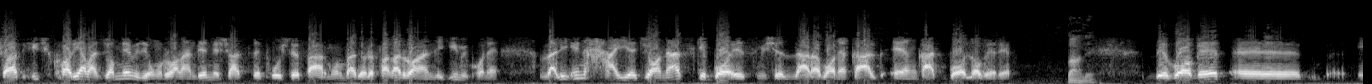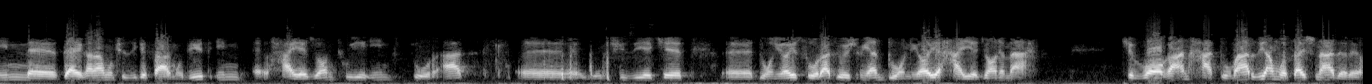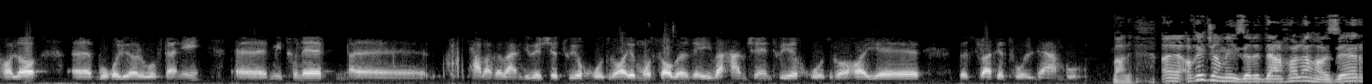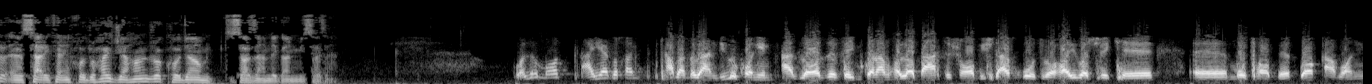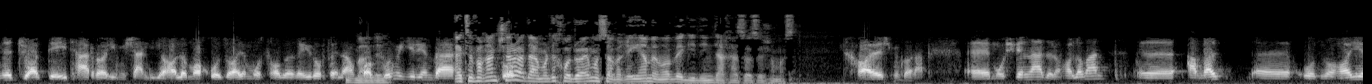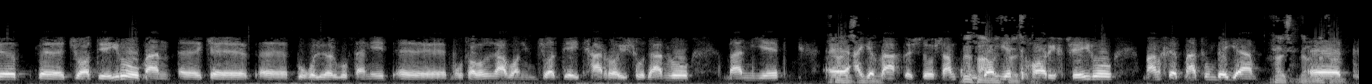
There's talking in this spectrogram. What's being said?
شاید هیچ کاری هم انجام نمیده. اون راننده نشسته پشت فرمون و داره فقط رانندگی می‌کنه. ولی این هیجان است که باعث میشه ضربان قلب انقدر بالا بره. بله. به واقع این دقیقا همون چیزی که فرمودید. این هیجان توی این سرعت یک چیزیه که دنیای سرعت بهش میگن دنیای هیجان محض که واقعا حد و مرزی هم واسهش نداره. حالا بقولیا رو گفتنی می‌تونه طبقه بندی بشه توی خودروهای مسابقه ای و همچنین توی خودروهای به صورت تولد انبوه بله آقای جامعی زاده در حال حاضر سریعترین خودروهای جهان رو کدام سازندگان می‌سازن؟ والا ما اگر بخوایم طبقه بندی بکنیم از لحاظ فکر کنم حالا بحث شما بیشتر خودروهایی باشه که مطابق با قوانین جاده ای طراحی میشن دیگه. حالا ما خودروهای مسابقه ای رو فعلا بله. پاسپور می‌گیریم و اتفاقا چرا در مورد خودروهای مسابقه ای هم به ما بگید این تخصص شماست؟ خواهش می‌کنم. مشکل نداره. حالا من اول خودروهای جاده ای رو من که بقولی رو گفتنی اه، مطابق قوانین جاده ای طراحی شدن رو من یه اگه. وقت داشته باشم کوتاه یه. تاریخچه ای رو من خدمتون بگم.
